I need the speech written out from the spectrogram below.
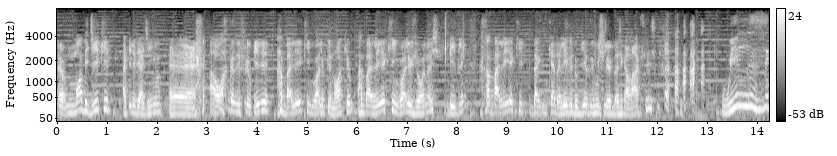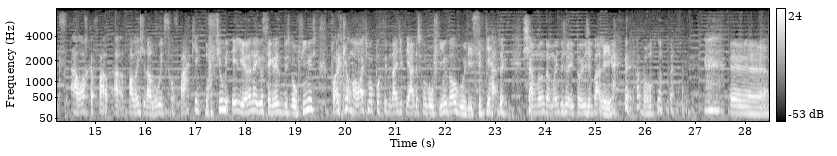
É, Mob Dick, aquele viadinho, é, a orca de Willy, a baleia que engole o Pinóquio, a baleia que engole o Jonas, Bíblia, a baleia que dá em queda livre do Guia dos Mochileiros das Galáxias, Willix, a orca fal- a falante da lua de South Park, o filme Eliana e o Segredo dos Golfinhos, fora que é uma ótima oportunidade de piadas com golfinho do Algures, piada chamando a mãe dos leitores de baleia. tá bom. É,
